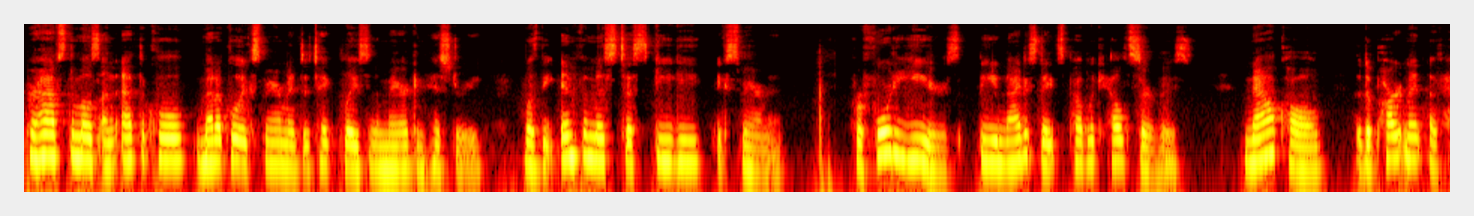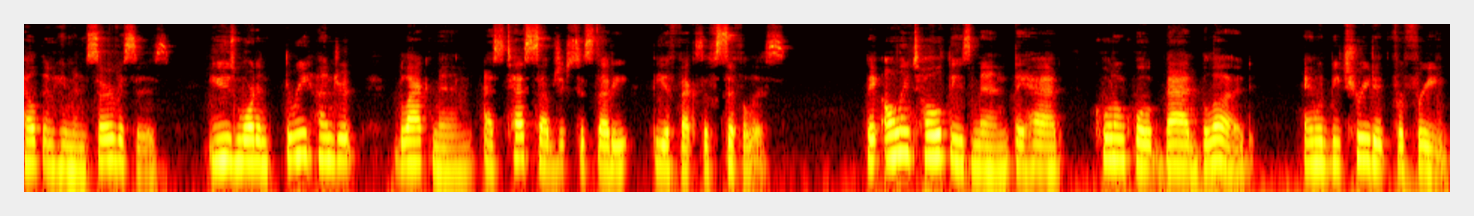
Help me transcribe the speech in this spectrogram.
Perhaps the most unethical medical experiment to take place in American history was the infamous Tuskegee experiment. For 40 years, the United States Public Health Service, now called the Department of Health and Human Services, used more than 300 black men as test subjects to study the effects of syphilis. They only told these men they had quote unquote bad blood and would be treated for free.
